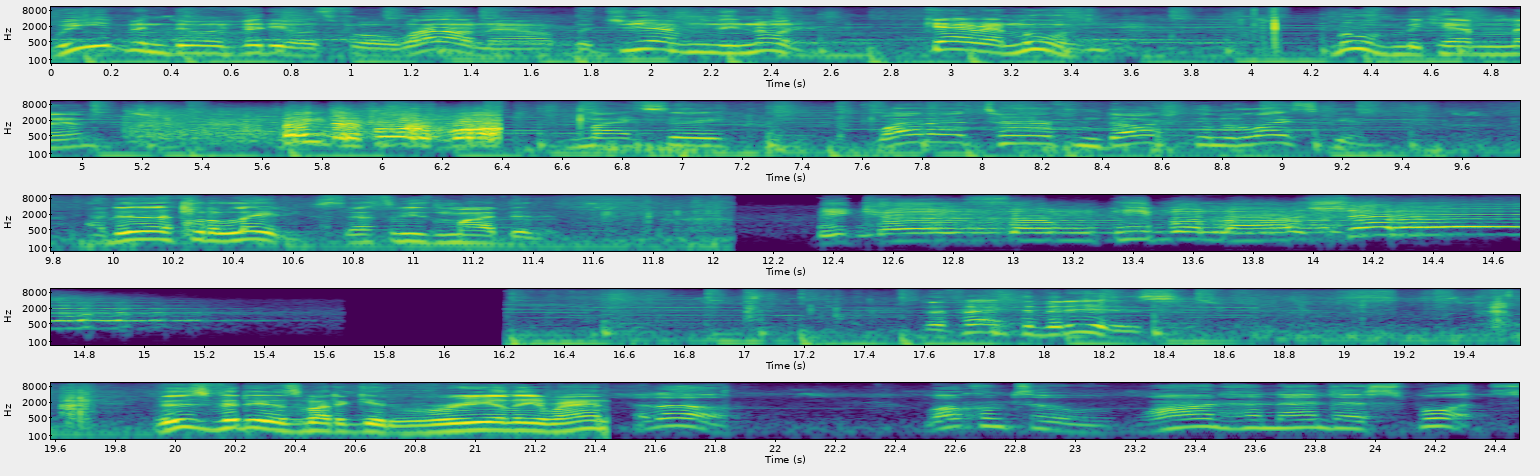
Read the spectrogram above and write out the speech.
we've been doing videos for a while now, but you haven't really known it. Cameraman, move me. Move with me, cameraman. You might say, why not I turn from dark skin to light skin? I did that for the ladies. That's the reason why I did it. Because some people are shallow. The fact of it is, this video is about to get really random. Hello, welcome to Juan Hernandez Sports.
